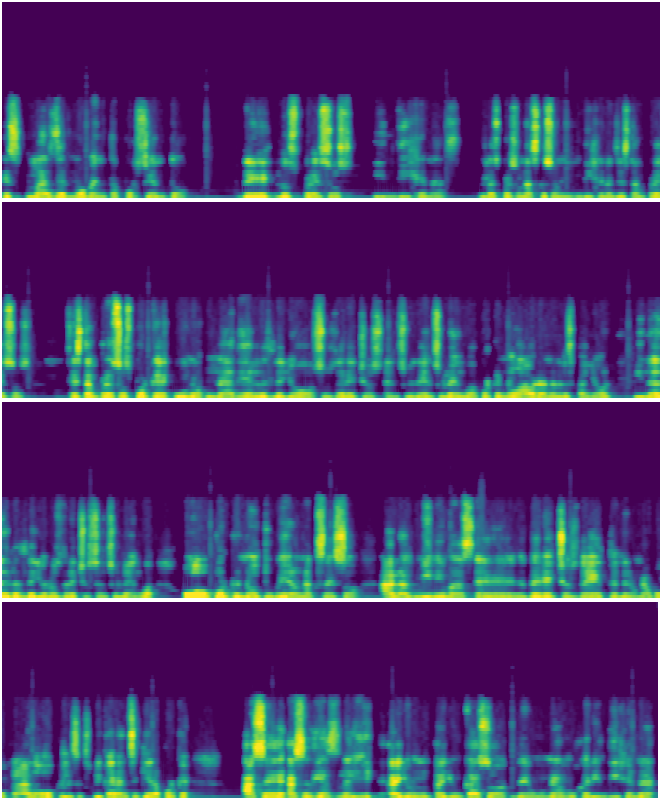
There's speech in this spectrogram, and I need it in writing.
es más del 90% de los presos indígenas, de las personas que son indígenas y están presos, están presos porque uno, nadie les leyó sus derechos en su, en su lengua, porque no hablan el español y nadie les leyó los derechos en su lengua, o porque no tuvieron acceso a las mínimas eh, derechos de tener un abogado o que les explicaran siquiera, porque hace, hace días leí, hay un, hay un caso de una mujer indígena,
